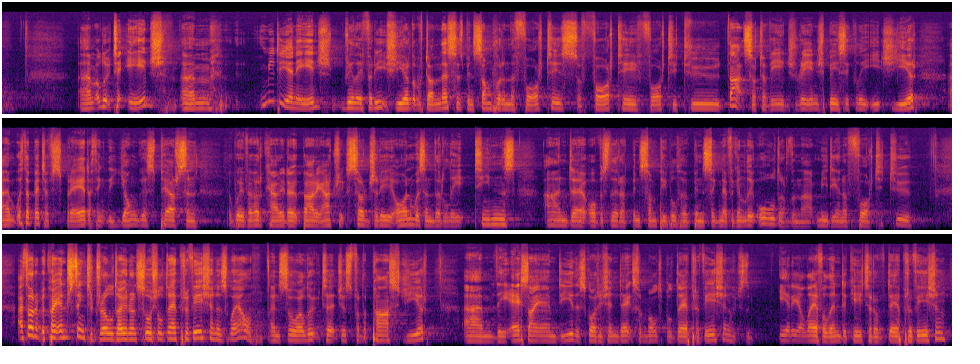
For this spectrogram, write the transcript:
Um, I looked at age. Um, median age, really, for each year that we've done this has been somewhere in the 40s, so 40, 42, that sort of age range basically each year, um, with a bit of spread. I think the youngest person we've ever carried out bariatric surgery on was in their late teens, and uh, obviously there have been some people who have been significantly older than that, median of 42. I thought it'd be quite interesting to drill down on social deprivation as well, and so I looked at just for the past year um, the SIMD, the Scottish Index for Multiple Deprivation, which is the area level indicator of deprivation,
